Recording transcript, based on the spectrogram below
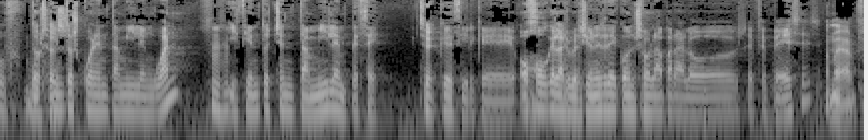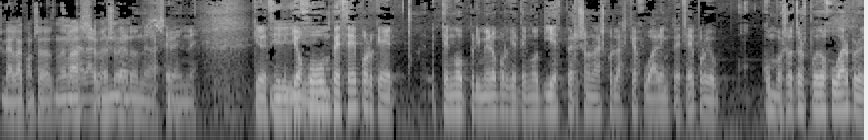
Uf, muchos. 240.000 en One y 180.000 en PC. Sí. Quiero decir que, ojo que las versiones de consola para los FPS Hombre, al final la consola es donde más la se consola vende. es donde más se vende. Quiero decir, Y- yo juego en PC porque tengo primero porque tengo 10 personas con las que jugar en PC, porque con vosotros puedo jugar, pero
